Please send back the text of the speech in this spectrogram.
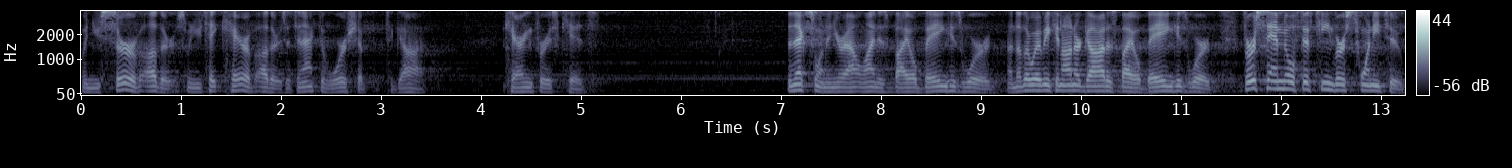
When you serve others, when you take care of others, it's an act of worship to God, caring for his kids. The next one in your outline is by obeying his word. Another way we can honor God is by obeying his word. 1 Samuel 15, verse 22.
